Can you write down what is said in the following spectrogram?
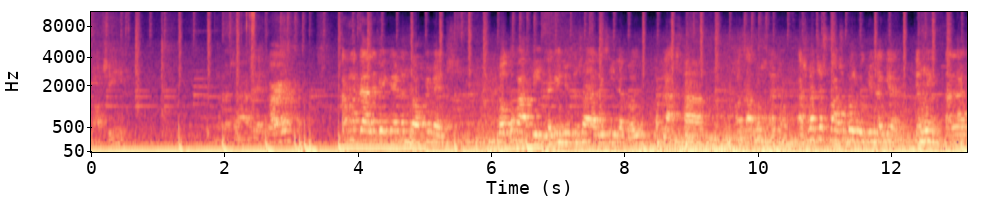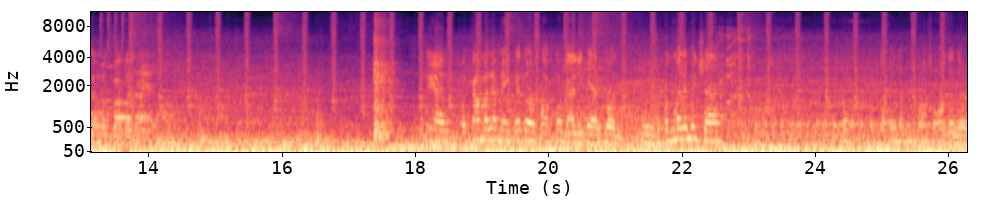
O, sige. Nabasa natin. Carlo, pag maglalagay kayo ng documents, photocopy, lagay nyo doon sa resealable na plastic. ah, O, tapos ano, as much as possible huwag nyo lagyan. Kasi talagang magbabasa yan. Ito yan, pagka malamig, ito, sakto galing aircon. So pag malamig siya, oh, tayo na, pumasok agad. oh.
